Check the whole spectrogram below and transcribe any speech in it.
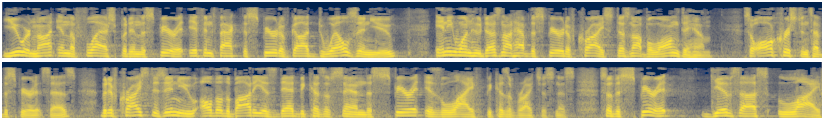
You are not in the flesh, but in the Spirit, if in fact the Spirit of God dwells in you. Anyone who does not have the Spirit of Christ does not belong to him. So all Christians have the Spirit, it says. But if Christ is in you, although the body is dead because of sin, the Spirit is life because of righteousness. So the Spirit gives us life.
